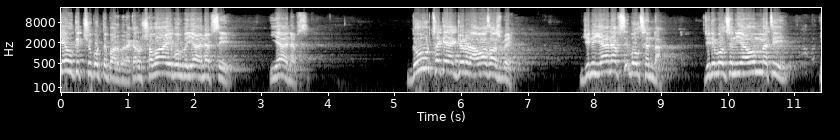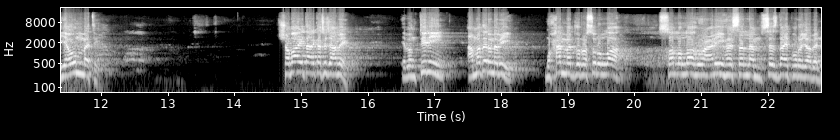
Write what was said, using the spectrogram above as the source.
কেউ কিচ্ছু করতে পারবে না। কারণ সবাই বলবে, ইয়া এনএফসি ইয়া এনএফসি দূর থেকে একজনের আওয়াজ আসবে, যিনি ইয়া এনএফসি বলছেন না। যিনি বলছেন, ইয়া উম্মতি ইয়া উম্মতি। সবাই তার কাছে যাবে এবং তিনি আমাদের নবী মুহাম্মদ রসুল্লাহ সাল্লাহ আলী হাসাল্লাম সেজদায় পড়ে যাবেন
